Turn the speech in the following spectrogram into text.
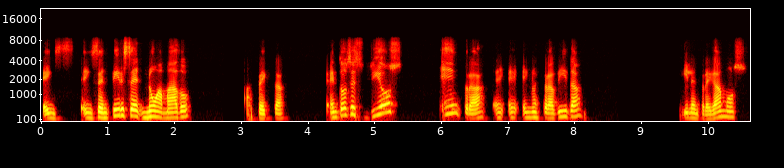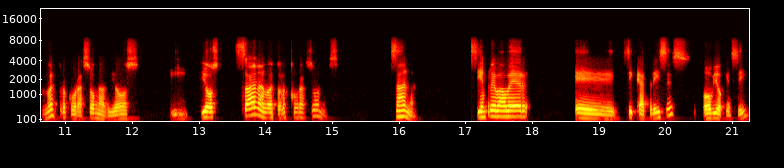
en, sentirse no amado, afecta. Entonces Dios entra en, nuestra vida y le entregamos nuestro corazón a Dios y Dios sana nuestros corazones, sana. Siempre va a haber eh, cicatrices, obvio que sí.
